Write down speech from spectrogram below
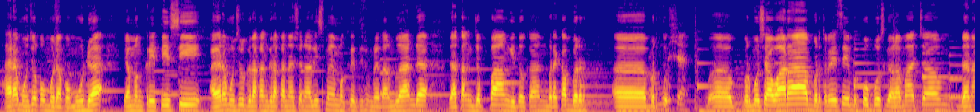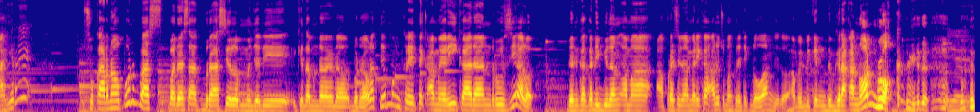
Akhirnya muncul pemuda-pemuda yang mengkritisi akhirnya muncul gerakan-gerakan nasionalisme yang mengkritisi pemerintahan Belanda datang Jepang gitu kan. Mereka ber uh, bertu- uh, bermusyawarah berterisi berkumpul segala macam. Dan akhirnya Soekarno pun pas pada saat berhasil menjadi kita benar berdaulat dia mengkritik Amerika dan Rusia loh. Dan kakak dibilang sama presiden Amerika aduh cuma kritik doang gitu. Sampai bikin gerakan non blok gitu. Iya, iya.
